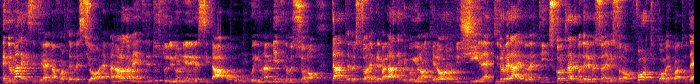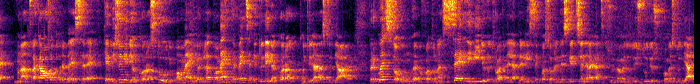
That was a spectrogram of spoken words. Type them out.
è normale che sentirai una forte pressione. Analogamente, se tu studi in un'università o comunque in un ambiente dove ci sono tante persone preparate che vogliono anche loro riuscire, ti troverai a doverti scontrare con delle persone che sono forti come quanto te. Un'altra causa potrebbe essere che hai bisogno di ancora studio, o meglio, la tua mente pensa che tu devi ancora continuare a studiare. Per questo comunque ho fatto una serie di video che trovate nella playlist qua sopra in descrizione ragazzi sul mio metodo di studio, su come studiare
